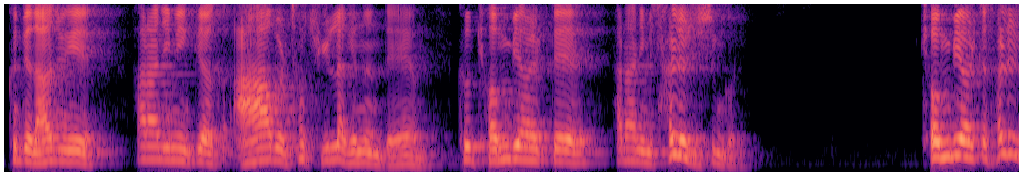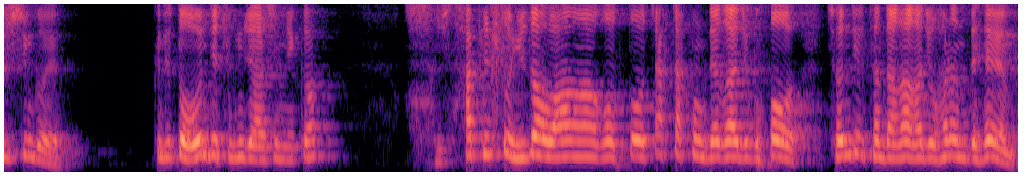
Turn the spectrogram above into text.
근데 나중에 하나님이 그 아합을 쳐 죽이려고 했는데 그 겸비할 때 하나님이 살려주신 거예요. 겸비할 때 살려주신 거예요. 근데 또 언제 죽은지 아십니까? 아, 하필 또 유다 왕하고 또 짝짝꿍 돼가지고 전쟁터 나가가지고 하는데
